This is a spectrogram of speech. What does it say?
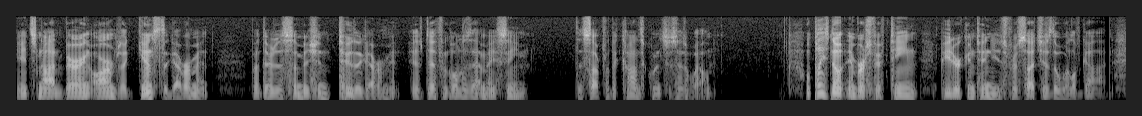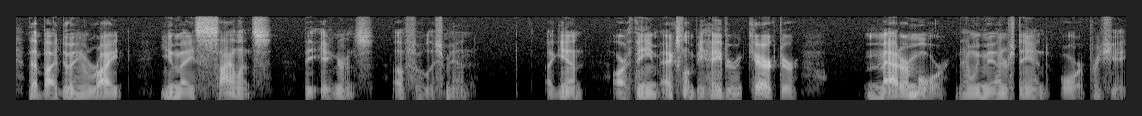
it's not bearing arms against the government, but there's a submission to the government, as difficult as that may seem, to suffer the consequences as well. Well, please note in verse 15, Peter continues, For such is the will of God, that by doing right you may silence the ignorance of foolish men. Again, our theme, excellent behavior and character, matter more than we may understand or appreciate.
